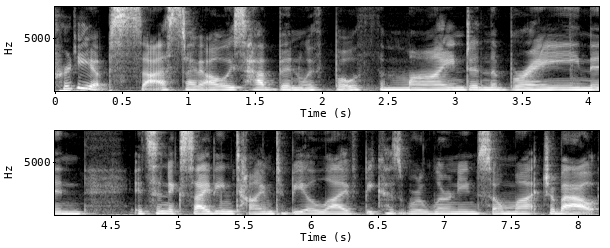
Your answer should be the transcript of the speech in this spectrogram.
pretty obsessed. I always have been with both the mind and the brain. And it's an exciting time to be alive because we're learning so much about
